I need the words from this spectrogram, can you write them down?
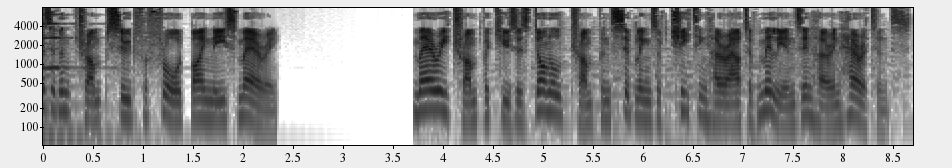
President Trump sued for fraud by niece Mary. Mary Trump accuses Donald Trump and siblings of cheating her out of millions in her inheritance.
